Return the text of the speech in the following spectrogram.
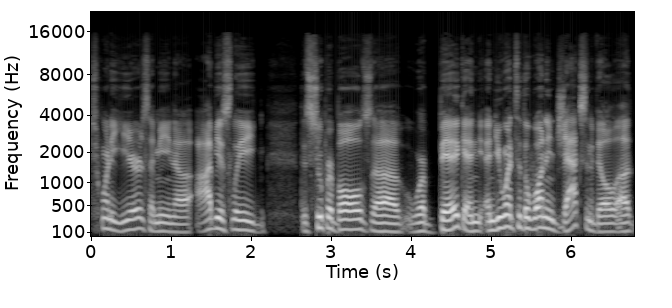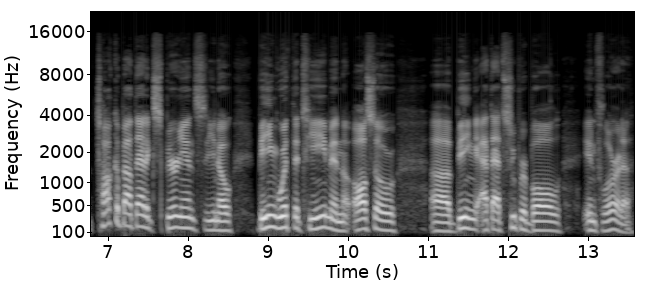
20 years. I mean, uh, obviously, the Super Bowls uh, were big, and, and you went to the one in Jacksonville. Uh, talk about that experience, you know, being with the team and also uh, being at that Super Bowl in Florida.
